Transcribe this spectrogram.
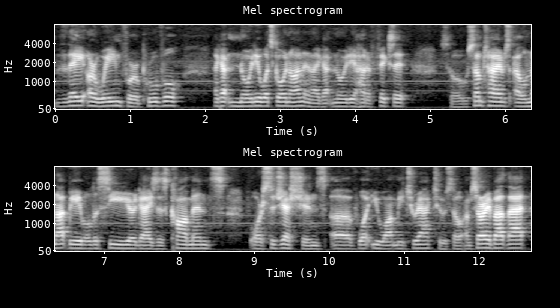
they are waiting for approval. I got no idea what's going on, and I got no idea how to fix it. So sometimes I will not be able to see your guys' comments or suggestions of what you want me to react to. So I'm sorry about that.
